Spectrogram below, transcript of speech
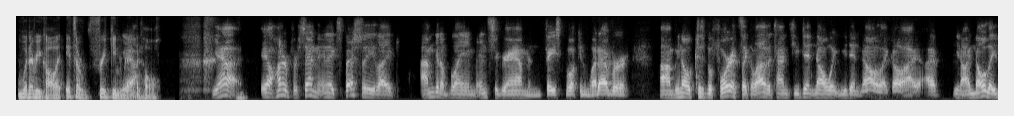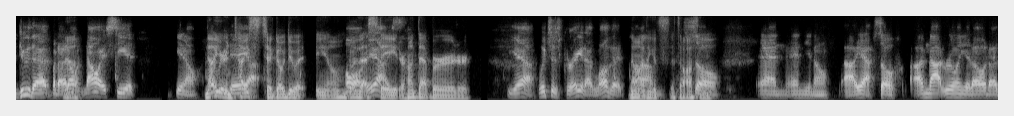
whatever you call it, it's a freaking yeah. rabbit hole. Yeah, yeah, hundred percent, and especially like I'm gonna blame Instagram and Facebook and whatever. Um, you know, because before it's like a lot of the times you didn't know what you didn't know. Like, oh, I, I, you know, I know they do that, but I yeah. don't. Now I see it. You know, now you're enticed to go do it. You know, go oh, to that yeah, state or hunt that bird or. Yeah, which is great. I love it. No, um, I think um, it's it's awesome. So, and and you know, uh, yeah. So I'm not ruling it out. I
